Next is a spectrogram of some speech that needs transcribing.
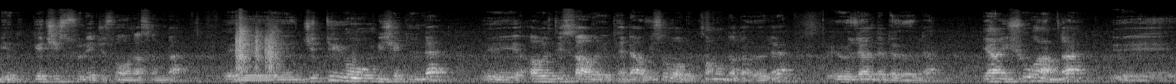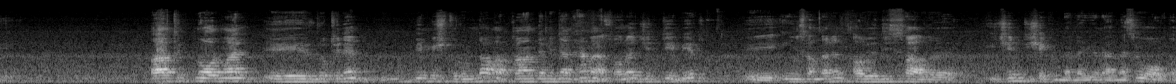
bir geçiş süreci sonrasında e, ciddi yoğun bir şekilde e, ağız diş sağlığı tedavisi oldu. Kamuda da öyle, e, özelde de öyle. Yani şu anda e, artık normal e, rutine binmiş durumda ama pandemiden hemen sonra ciddi bir e, insanların diş sağlığı için diş hekimlerine yönelmesi oldu.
